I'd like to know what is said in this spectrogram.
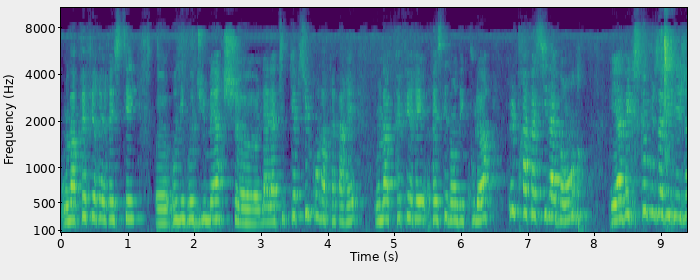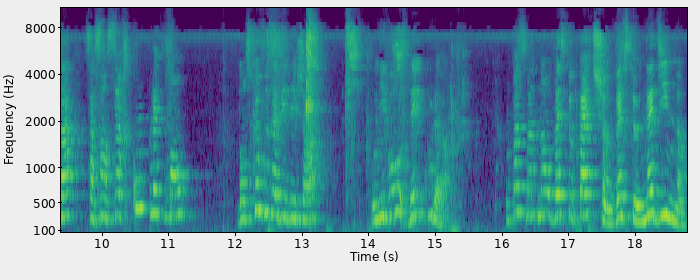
On a préféré rester euh, au niveau du merch, euh, la, la petite capsule qu'on a préparée, on a préféré rester dans des couleurs ultra faciles à vendre. Et avec ce que vous avez déjà, ça s'insère complètement dans ce que vous avez déjà au niveau des couleurs. On passe maintenant veste patch, veste Nadine.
